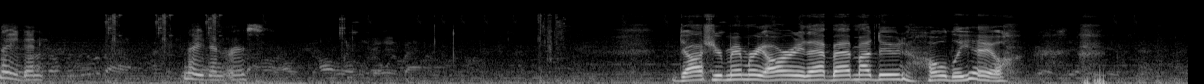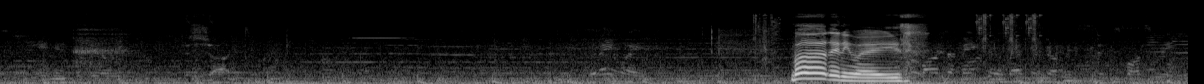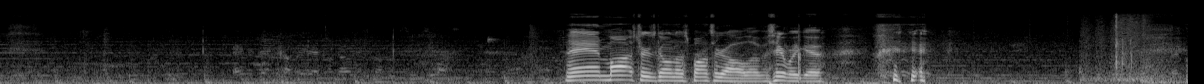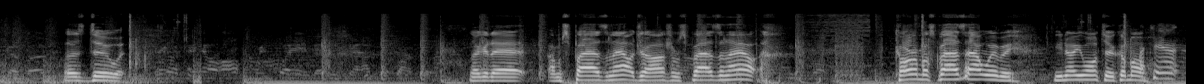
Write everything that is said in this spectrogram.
No, you didn't. No, you didn't, Reese. Josh, your memory already that bad, my dude? Holy hell. But anyways. Man, Monster's gonna sponsor all of us. Here we go. Let's do it. Look at that. I'm spazzing out, Josh. I'm spazzing out. Karma, spaz out with me. You know you want to. Come I on. can't.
